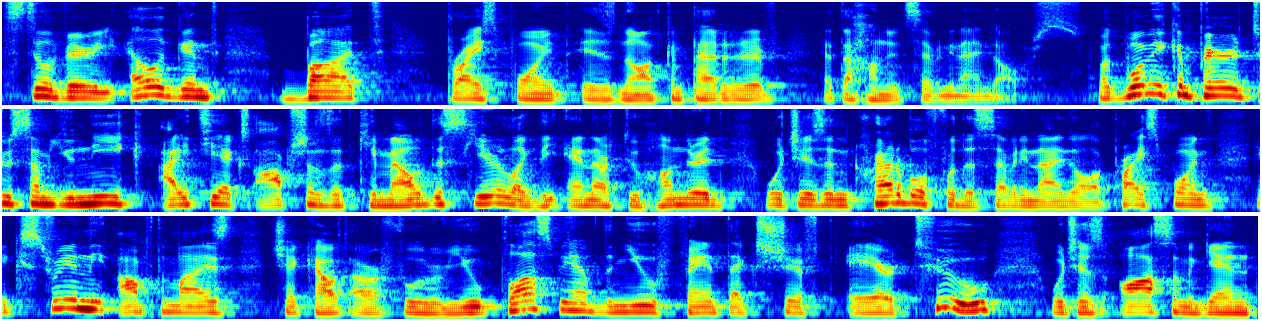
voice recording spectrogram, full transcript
still very elegant, but price point is not competitive at $179. But when we compare it to some unique ITX options that came out this year, like the NR200, which is incredible for the $79 price point, extremely optimized, check out our full review. Plus we have the new Phanteks Shift Air 2, which is awesome again,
